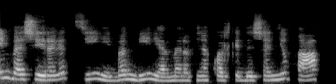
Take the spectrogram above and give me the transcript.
Invece i ragazzini, i bambini, almeno fino a qualche decennio fa,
